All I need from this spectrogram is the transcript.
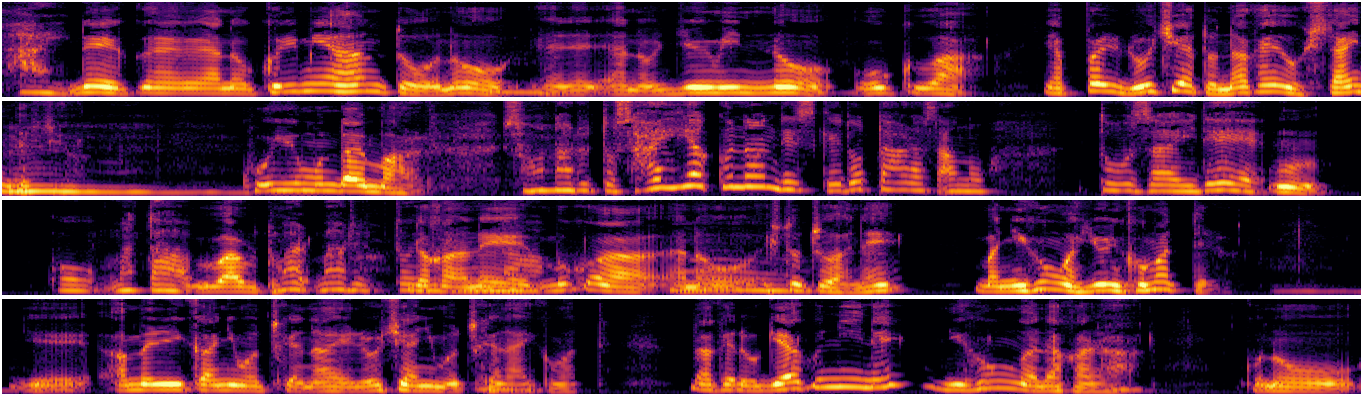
はい、で、えー、あのクリミア半島の,、うん、えー、あの住民の多くはやっぱりロシアと仲良くしたいんですよ、こういう問題もある。そうなると最悪なんですけど田原さんあの東西で、うんこうまた割ると。割るとだからね僕はあの一つはね、まあ、日本は非常に困ってる、えアメリカにもつけないロシアにもつけない困ってだけど逆にね日本がだからこの、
